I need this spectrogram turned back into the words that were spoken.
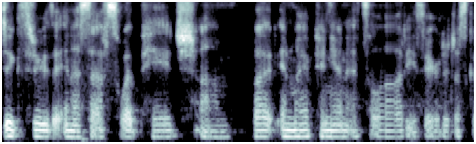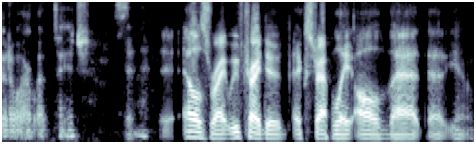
dig through the NSF's webpage. Um, but in my opinion, it's a lot easier to just go to our webpage. So. Elle's right. We've tried to extrapolate all of that, uh, you know,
